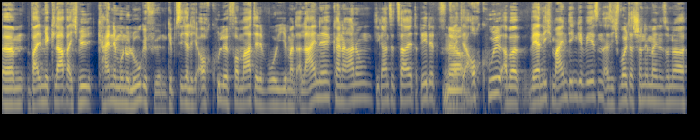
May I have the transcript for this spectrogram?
Ähm, weil mir klar war, ich will keine Monologe führen. Gibt sicherlich auch coole Formate, wo jemand alleine, keine Ahnung, die ganze Zeit redet. Vielleicht ja, ja auch cool, aber wäre nicht mein Ding gewesen. Also ich wollte das schon immer in so einer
